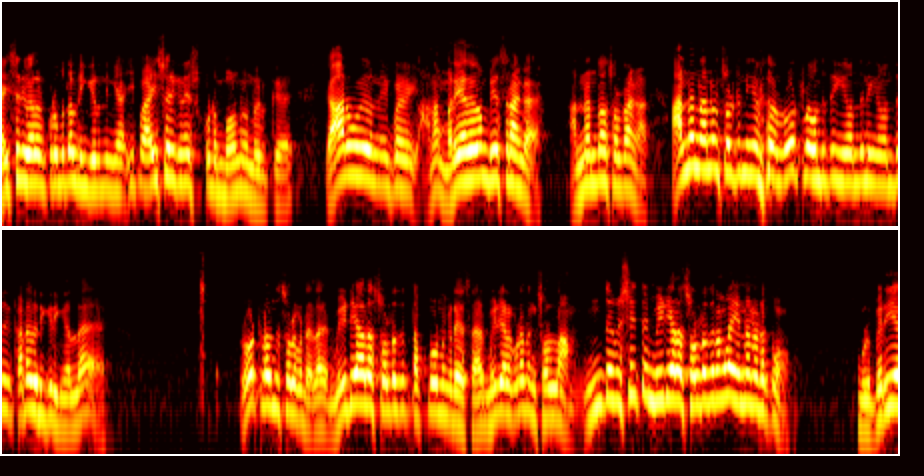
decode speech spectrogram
ஐஸ்வர்ய வேலன் குடும்பத்தில் நீங்கள் இருந்தீங்க இப்போ ஐஸ்வர்ய கணேஷ் குடும்பம்னு ஒன்று இருக்குது யாரும் இப்போ ஆனால் மரியாதை தான் பேசுகிறாங்க அண்ணன் தான் சொல்கிறாங்க அண்ணன் அண்ணன் சொல்லிட்டு நீங்கள் ரோட்டில் வந்துட்டு இங்கே வந்து நீங்கள் வந்து கடை விரிக்கிறீங்கல்ல ரோட்டில் வந்து சொல்லக்கூடாது. மீடியாவில் சொல்கிறது தப்பு ஒன்றும் கிடையாது சார். மீடியாவில் கூட நீங்கள் சொல்லலாம். இந்த விஷயத்தை மீடியாவில் சொல்கிறதுனால என்ன நடக்கும்? உங்களுக்கு பெரிய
